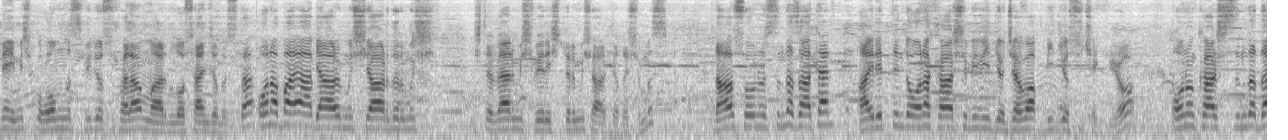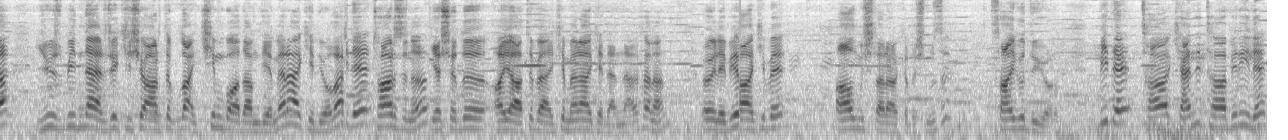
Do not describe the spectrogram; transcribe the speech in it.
Neymiş bu homeless videosu falan vardı Los Angeles'ta. Ona bayağı yarmış, yardırmış, işte vermiş, veriştirmiş arkadaşımız. Daha sonrasında zaten Hayrettin de ona karşı bir video, cevap videosu çekiyor. Onun karşısında da yüz binlerce kişi artık ulan kim bu adam diye merak ediyorlar. Bir de tarzını, yaşadığı hayatı belki merak edenler falan öyle bir takibe almışlar arkadaşımızı. Saygı duyuyorum. Bir de ta, kendi tabiriyle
